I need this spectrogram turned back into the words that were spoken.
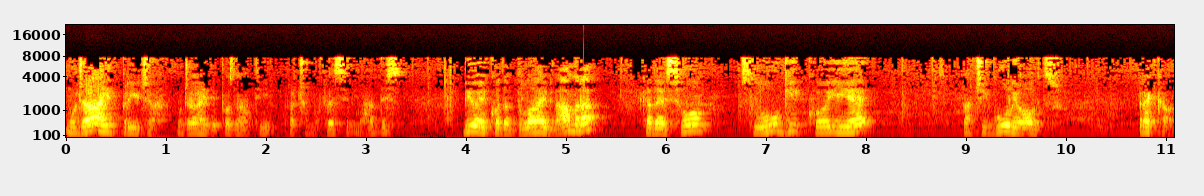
Mujahid priča, Mujahid je poznati, račun Mufesir Muhaddis, bio je kod Abdullah ibn Amra, kada je svom slugi koji je, znači, guli ovcu, rekao,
